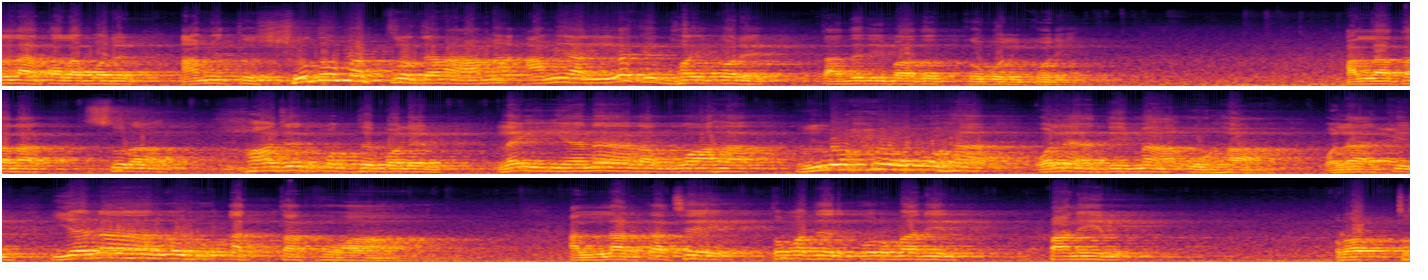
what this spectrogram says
আল্লাহ তালা বলেন, আমি তো শুধুমাত্র যারা আমি আল্লাহকে ভয় করে, তাদের ইবাদত কবল করি। আল্লাহ তালা সুরা হজের মধ্যে বলেন "লাই ইয়ানালাল্লাহা লুহুমুহা ওয়ালা দিমাউহা, ওয়ালাকিন ইয়ানালুহু আত-তাকওয়া। আল্লাহর কাছে তোমাদের কোরবানির পানির রক্ত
